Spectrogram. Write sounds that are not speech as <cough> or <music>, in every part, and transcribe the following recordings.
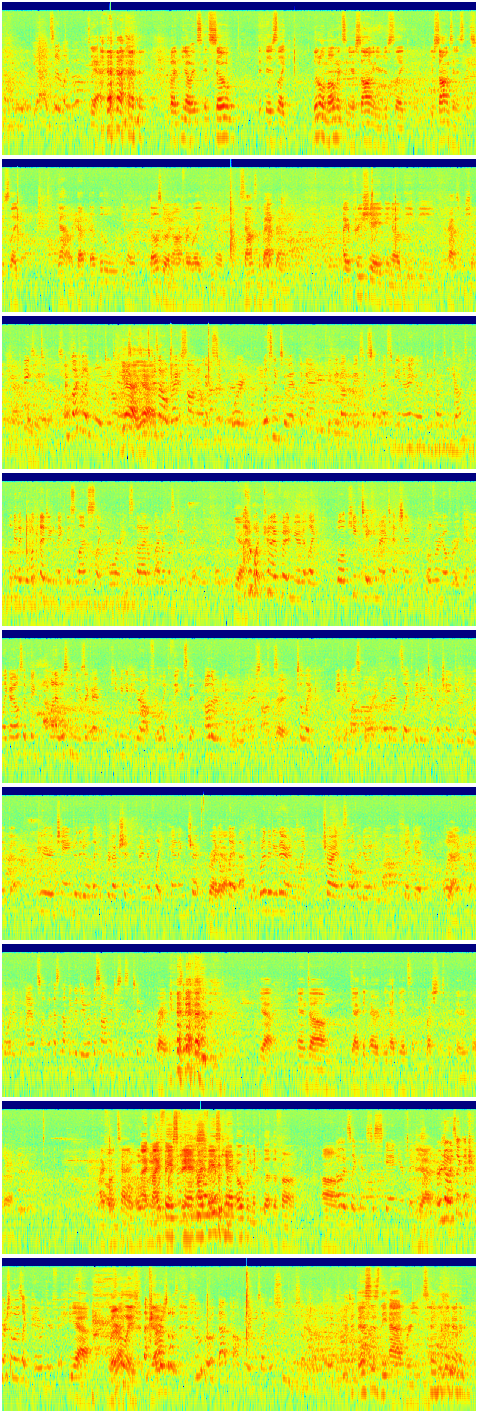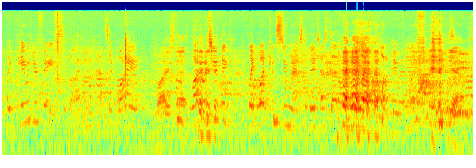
Yeah. Instead of like. whoa, Yeah. <laughs> but you know, it's it's so th- there's like little moments in your song, and you're just like your songs, and it's it's just like yeah, like that that little you know bells going off or like you know sounds in the background. I appreciate you know the the, craftsmanship. You know, Thank you. it, so. I'm glad you like the little details. Yeah, It's yeah. because I'll write a song and I'll get super bored listening to it again, thinking about the basic stuff that has to be in there anyway, like the guitars and the drums. I'll be like, well, what can I do to make this less like boring, so that I don't, I wouldn't listen to it and be like, like, Yeah. <laughs> what can I put in here that like will keep taking my attention over and over again? And like, I also think when I listen to music, I'm keeping an ear out for like things that other people do in their songs Right. to like make it less boring. Whether it's like they do a tempo change or they do like a weird change or they do like a production kind of like panning trick. Right, like I'll yeah. play it back and be like, what did they do there? And then like try and listen to what they're doing and fake it when Yeah. I am bored with my own song that has nothing to do with the song I just listened to. Right. So- <laughs> yeah, and um, yeah, I think Eric, we had we had some questions prepared, but uh, iPhone I'll- 10. I'll I, my with my face can't. My face. face <laughs> can't open the the, the phone. Um, oh, it's like it has to scan your face. Yeah. Or no, it's like that commercial that was like pay with your face. yeah. <laughs> Literally. That Yeah. commercial was who wrote that copy and was like, let's send the subject. Like, This that? is the ad we're using. <laughs> like pay with your face. It's like why? Why is that? Why would you <laughs> think? Like, what consumers did they test that on? They're like, I want to pay with my face. yeah.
